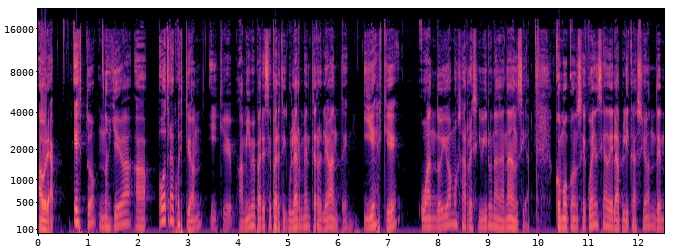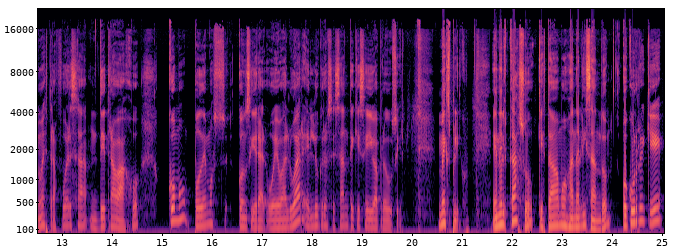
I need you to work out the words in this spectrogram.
Ahora, esto nos lleva a otra cuestión y que a mí me parece particularmente relevante y es que cuando íbamos a recibir una ganancia como consecuencia de la aplicación de nuestra fuerza de trabajo, ¿cómo podemos considerar o evaluar el lucro cesante que se iba a producir? Me explico. En el caso que estábamos analizando, ocurre que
